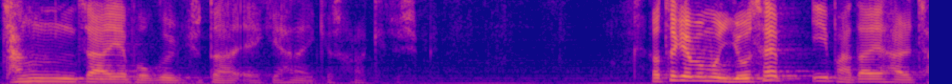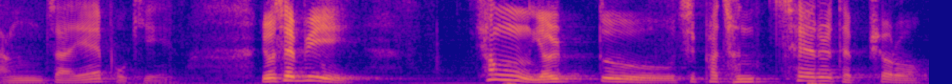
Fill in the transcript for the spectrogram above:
장자의 복을 유다에게 하나님께서 허락해 주십니다. 어떻게 보면 요셉이 받아야 할 장자의 복이에요. 요셉이 형 열두 지파 전체를 대표로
